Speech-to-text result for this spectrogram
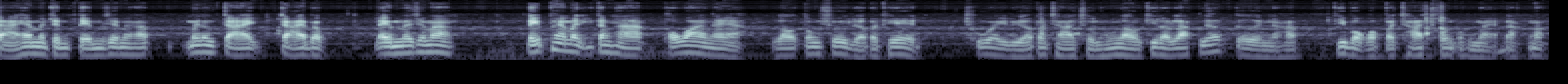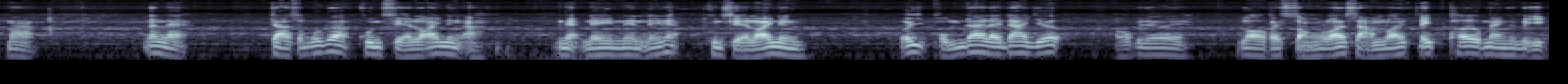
จ่ายให้มันเต็มๆใช่ไหมครับ ไม่ต้องจ่ายจ่ายแบบเต็มเลยใช่ไหมติปให้มันอีกต่างหาก เพราะว่าไงอะเราต้องช่วยเหลือประเทศ ช่วยเหลือประชาชนของเราที่เรารักเลือกเกินนะครับ ที่บอกว่าประชาชนอ้โหแหมรักมาก ๆ นั่นแหละ จากสมมุติว่าคุณเสียร้อยหนึ่งอะเนี่ยในในในเนี่ยคุณเสียร้อยหนึ่งเฮ้ยผมได้รายได้เยอะเอาไปเลย รอไปสองร้อยสามร้อยติปเพิ่มแม่งขึ้นไปอีก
